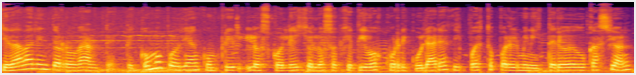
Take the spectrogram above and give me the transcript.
Quedaba la interrogante de cómo podrían cumplir los colegios los objetivos curriculares dispuestos por el Ministerio de Educación,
